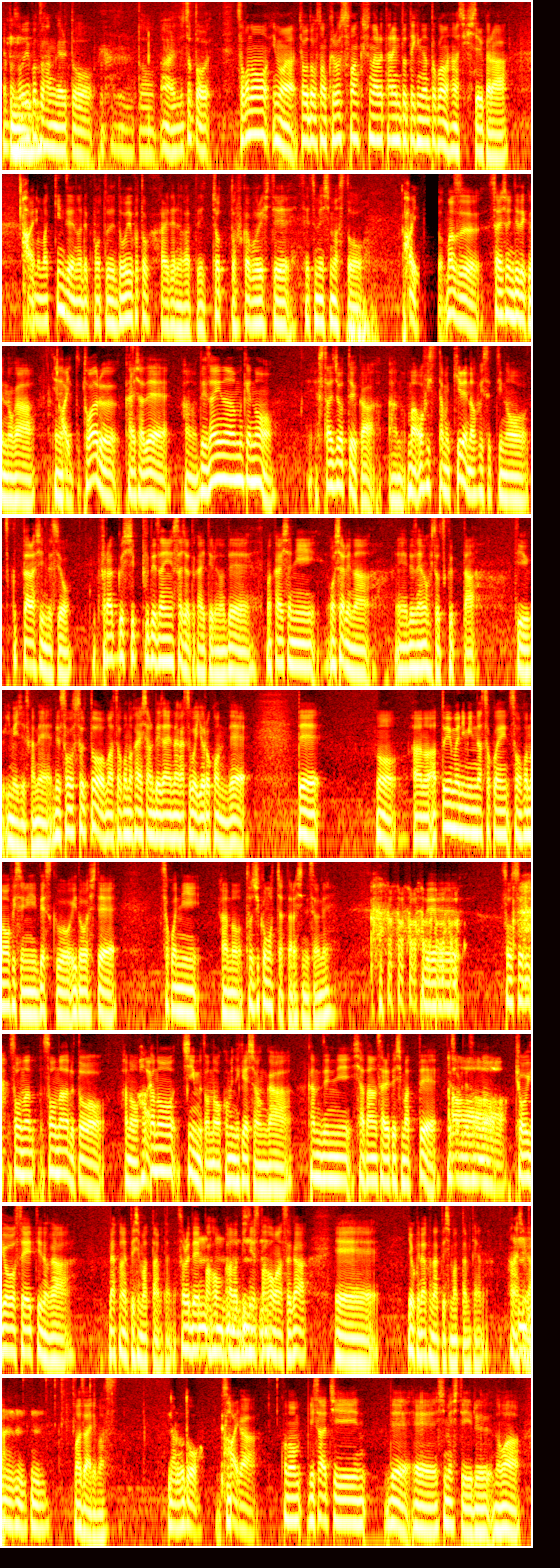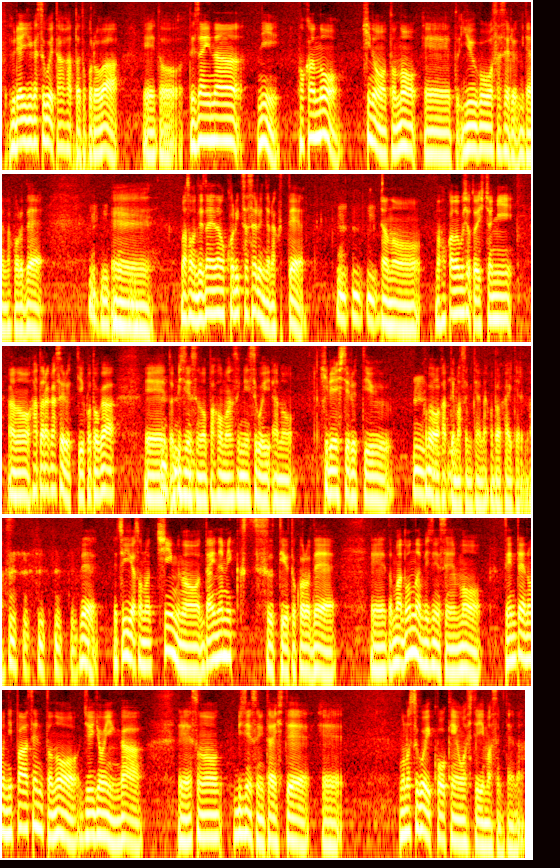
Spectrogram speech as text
やっぱそういうことを考えると,、うん、とあちょっとそこの今ちょうどそのクロスファンクショナルタレント的なところの話してるから、はいこの。マッキンゼーのレポートでどういうことが書かれてるのかってちょっと深掘りして説明しますとはい。まず最初に出てくるのが、えーとはいとある会社であのデザイナー向けのえースタジオというかあの、まあ、オフィス多分綺麗なオフィスっていうのを作ったらしいんですよフラッグシップデザインスタジオって書いてるので、まあ、会社におしゃれな、えーデザインオフィスを作ったっていうイメージですかねでそうすると、まあ、そこの会社のデザイナーがすごい喜んででもうあのあっという間にみんなそこにそこのオフィスにデスクを移動してそこにあの閉じこもっちゃったらしいんですよね でそうするそうなそうなるとあのはい他のチームとのコミュニケーションが完全に遮断されてしまってでそれでその協業性っていうのがなくなってしまったみたいなそれでパフォあのビジネスパフォーマンスが、えー良くなくなってしまったみたいな話がまずあります。なるほど。はい。このリサーチで、えー示しているのは売り上げがすごい高かったところは、えー、とデザイナーに他の機能との、えー、と融合をさせるみたいなところで、えーまあ、そのデザイナーを孤立させるんじゃなくてあの、まあ、他の部署と一緒にあの働かせるっていうことが、えー、とビジネスのパフォーマンスにすごいあの比例してるっていうことが分かってますみたいなことが書いてあります。でで次がそのチームのダイナミクスっていうところで、えーとまあ、どんなビジネスでも全体の2%の従業員が、えーそのビジネスに対して、えーものすごい貢献をしていますみたいな。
